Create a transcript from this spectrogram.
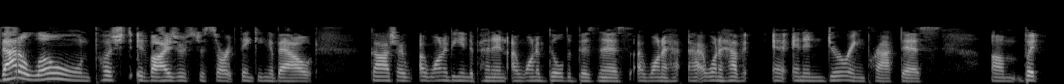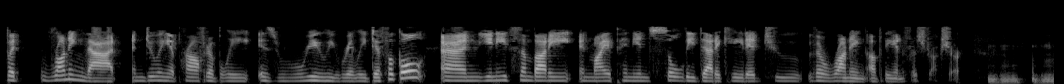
That alone pushed advisors to start thinking about gosh, I, I want to be independent. I want to build a business. I want to, ha- I want to have a, an enduring practice. Um, but, but running that and doing it profitably is really, really difficult. And you need somebody, in my opinion, solely dedicated to the running of the infrastructure. Mm-hmm, mm-hmm.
